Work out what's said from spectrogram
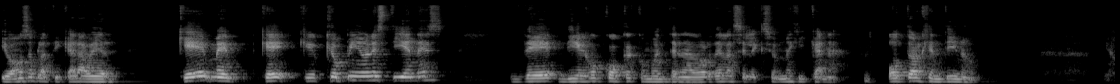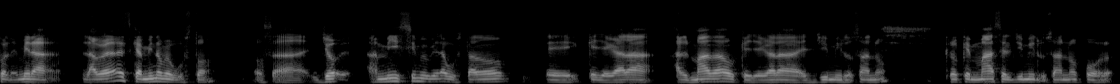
y vamos a platicar a ver qué, me, qué, qué, qué opiniones tienes de Diego Coca como entrenador de la selección mexicana? Otro argentino. Híjole, mira, la verdad es que a mí no me gustó. O sea, yo, a mí sí me hubiera gustado eh, que llegara Almada o que llegara el Jimmy Lozano. Creo que más el Jimmy Lozano por,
